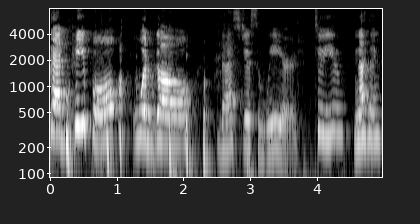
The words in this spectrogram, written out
that people would go that's just weird to you nothing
